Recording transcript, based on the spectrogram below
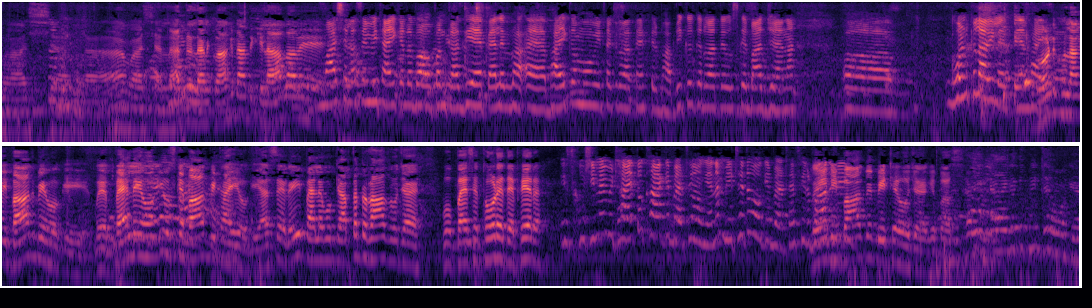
माशाल्लाह माशाल्लाह को से मिठाई का डब्बा ओपन कर दिया है। पहले भा, भाई का मुँह मीठा करवाते हैं फिर भाभी का करवाते हैं उसके बाद जो है ना घोंट खिलाड़ी लेते हैं भाई। घोंट को। खुला भी बाद में होगी। पहले होगी उसके बाद मिठाई होगी। ऐसे नहीं पहले वो क्या पता नाराज़ हो जाए वो पैसे थोड़े थे फिर। इस खुशी में मिठाई तो खा के बैठे होंगे ना मीठे तो होके बैठे फिर नहीं बाद नहीं में बाद में मीठे हो जाएँगे बस। तो खाएँगे तो मीठे होंगे।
